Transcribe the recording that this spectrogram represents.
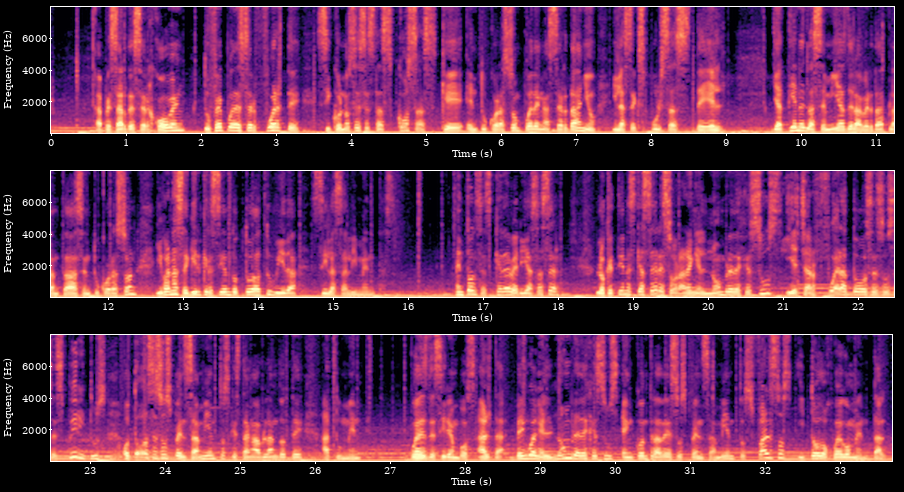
A pesar de ser joven, tu fe puede ser fuerte si conoces estas cosas que en tu corazón pueden hacer daño y las expulsas de él. Ya tienes las semillas de la verdad plantadas en tu corazón y van a seguir creciendo toda tu vida si las alimentas. Entonces, ¿qué deberías hacer? Lo que tienes que hacer es orar en el nombre de Jesús y echar fuera todos esos espíritus o todos esos pensamientos que están hablándote a tu mente. Puedes decir en voz alta, vengo en el nombre de Jesús en contra de esos pensamientos falsos y todo juego mental.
